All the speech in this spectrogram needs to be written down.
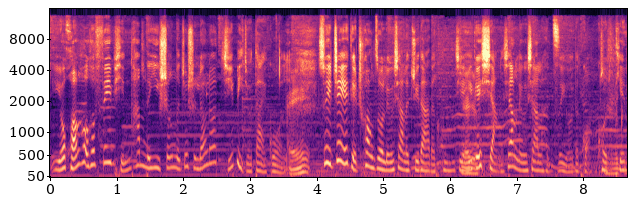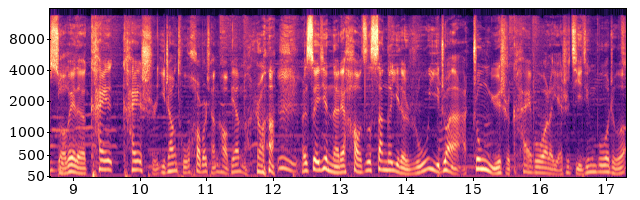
有皇后和妃嫔，他们的一生呢，就是寥寥几笔就带过了。哎，所以这也给创作留下了巨大的空间，也给想象留下了很自由的广阔的天地。所谓的开开始一张图，后边全靠编嘛，是吧？嗯。而最近呢，这耗资三个亿的《如懿传》啊，终于是开播了，也是几经波折，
